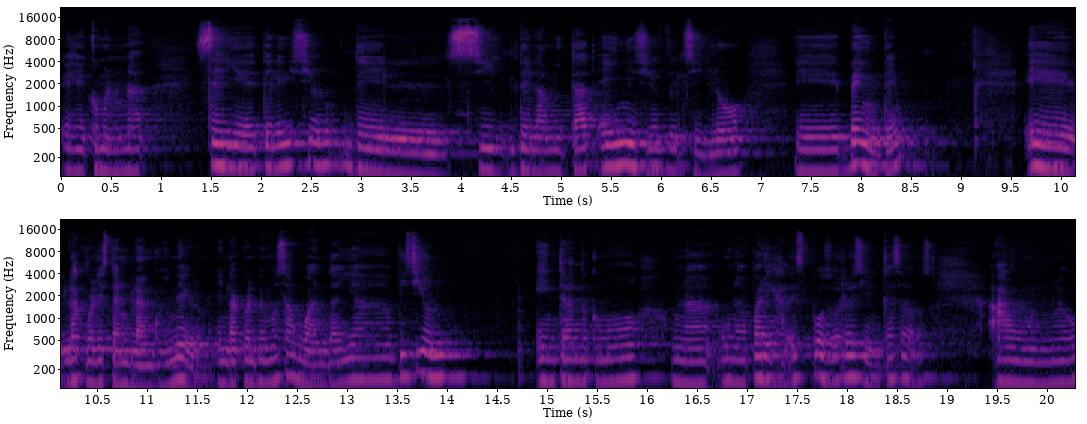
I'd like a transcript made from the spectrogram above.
eh, como en una serie de televisión del, de la mitad e inicios del siglo XX, eh, la cual está en blanco y negro, en la cual vemos a Wanda y a Visión entrando como una, una pareja de esposos recién casados a un nuevo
